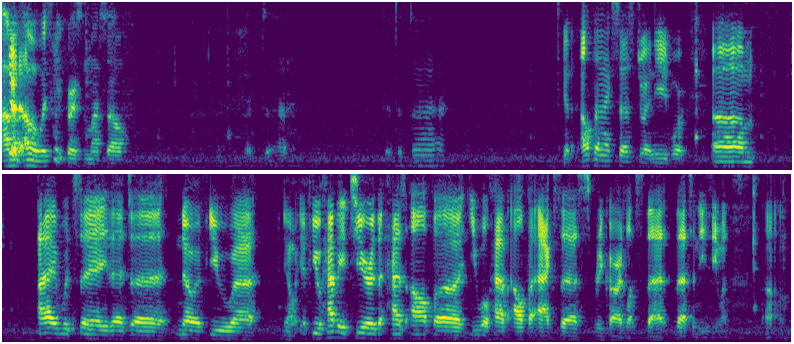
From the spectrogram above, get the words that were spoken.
I'm, a. I'm a whiskey person myself. But uh, da, da, da. get alpha access. Do I need more? Um, I would say that uh, no. If you uh, you know if you have a tier that has alpha, you will have alpha access regardless. That that's an easy one. Um,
